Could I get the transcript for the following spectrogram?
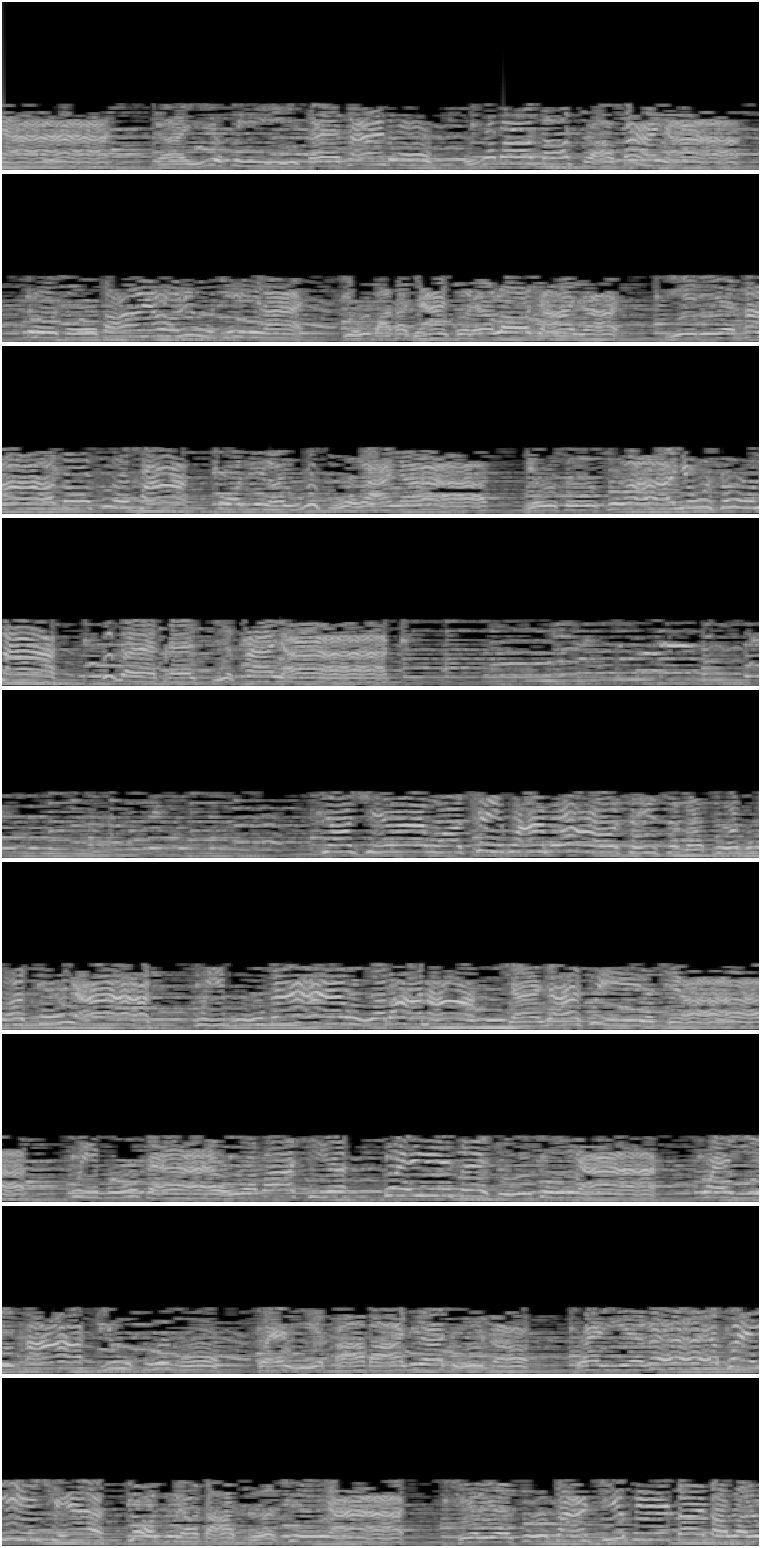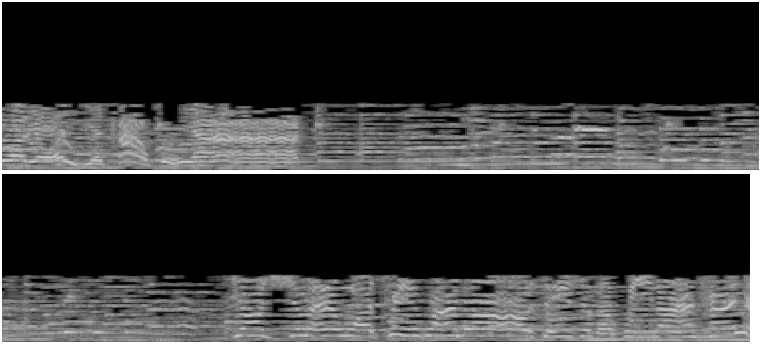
这一回在山东，我把大错犯呀，动手打了刘金来，又把他撵出了老家园。逼得他到四川跑进了玉姑庵呀，有手错有手难，实在太凄惨呀。想起来我陈官宝真是个糊涂虫呀，悔不该我把那闲言碎语听，悔不该我把心怀疑在心中呀，怀疑他有私通，怀疑他把野种上。怀疑来怀疑去，闹出了大事情呀！妻离子散，几回担当我落了一场空呀！官宝真是个鬼难缠呀！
